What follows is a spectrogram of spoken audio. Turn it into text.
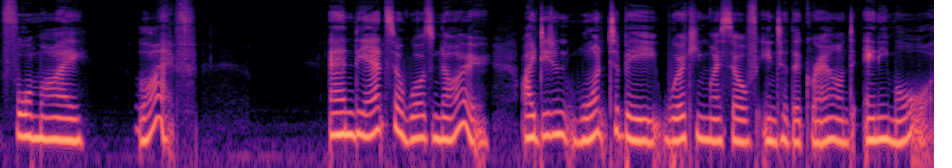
for my life? And the answer was no. I didn't want to be working myself into the ground anymore.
